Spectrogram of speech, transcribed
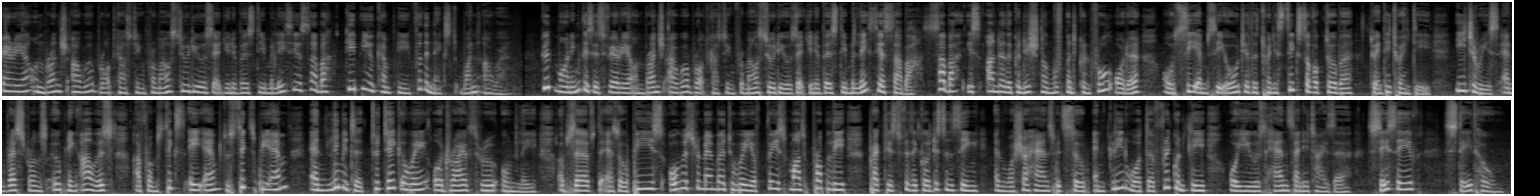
Feria on Brunch Hour, broadcasting from our studios at University Malaysia Sabah, keeping you company for the next one hour. Good morning, this is Feria on Brunch Hour, broadcasting from our studios at University Malaysia Sabah. Sabah is under the Conditional Movement Control Order, or CMCO, till the 26th of October 2020. Eateries and restaurants opening hours are from 6 a.m. to 6 p.m. and limited to takeaway or drive-through only. Observe the SOPs, always remember to wear your face mask properly, practice physical distancing, and wash your hands with soap and clean water frequently or use hand sanitizer. Stay safe stay at home.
